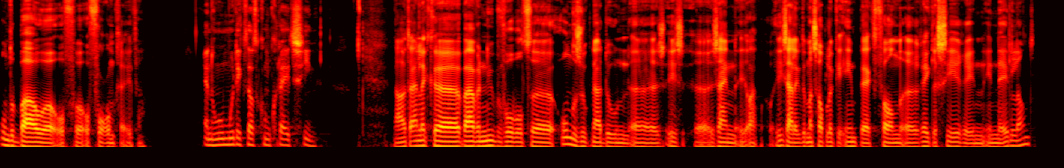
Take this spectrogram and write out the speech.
onderbouwen of, of vormgeven. En hoe moet ik dat concreet zien? Nou, uiteindelijk waar we nu bijvoorbeeld onderzoek naar doen, is, zijn, is eigenlijk de maatschappelijke impact van reclasseren in, in Nederland.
